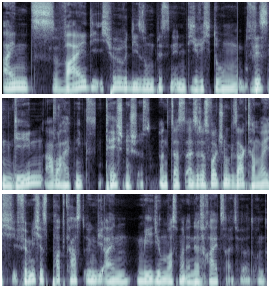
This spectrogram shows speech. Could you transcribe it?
ein, zwei, die ich höre, die so ein bisschen in die Richtung Wissen gehen, aber halt nichts Technisches. Und das, also das wollte ich nur gesagt haben, weil ich, für mich ist Podcast irgendwie ein Medium, was man in der Freizeit hört. Und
